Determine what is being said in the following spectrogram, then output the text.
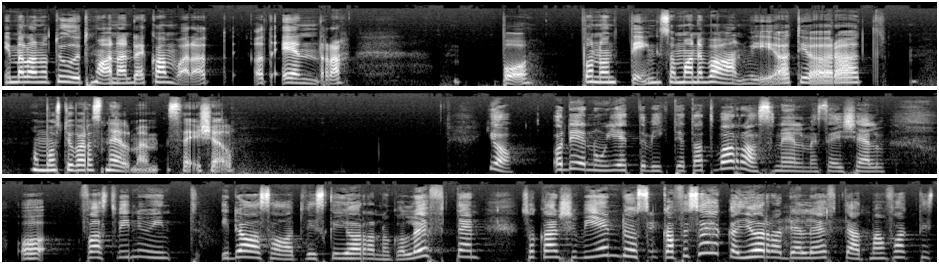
emellanåt utmanande det kan vara att, att ändra på, på någonting som man är van vid att göra. Att man måste ju vara snäll med sig själv. Ja, och det är nog jätteviktigt att vara snäll med sig själv. Och fast vi nu inte idag sa att vi ska göra några löften, så kanske vi ändå ska försöka göra det löftet att man faktiskt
